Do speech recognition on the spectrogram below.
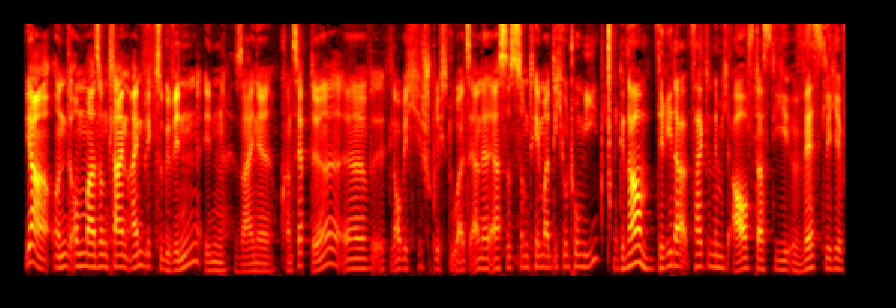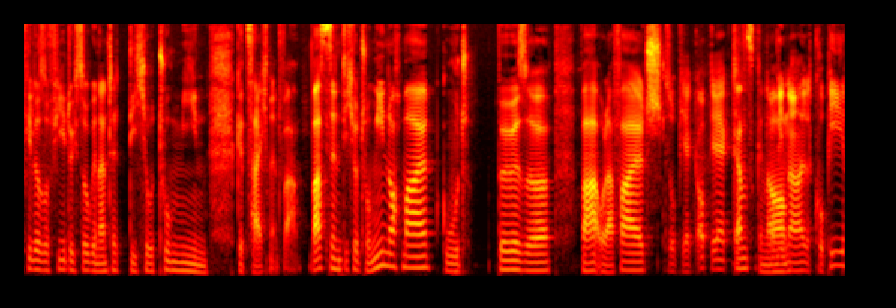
Ja, und um mal so einen kleinen Einblick zu gewinnen in seine Konzepte, äh, glaube ich, sprichst du als allererstes zum Thema Dichotomie. Genau, Derrida zeigte nämlich auf, dass die westliche Philosophie durch sogenannte Dichotomien gezeichnet war. Was sind Dichotomien nochmal? Gut, böse, wahr oder falsch. Subjekt, Objekt. Ganz genau. Original, Kopie.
